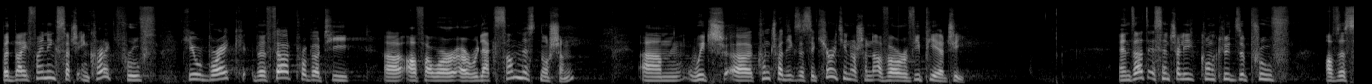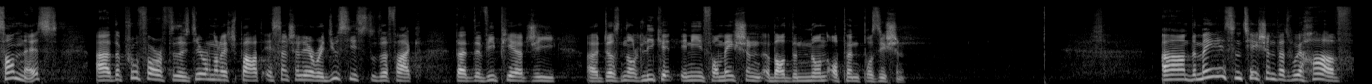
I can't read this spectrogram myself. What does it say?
But by finding such incorrect proofs, he will break the third property uh, of our uh, relaxed soundness notion, um, which uh, contradicts the security notion of our VPRG. And that essentially concludes the proof of the soundness, uh, the proof of the zero knowledge part essentially reduces to the fact that the VPRG uh, does not leak any information about the non-open position. Uh, the main instantiation that we have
